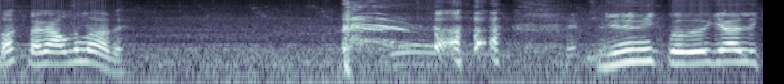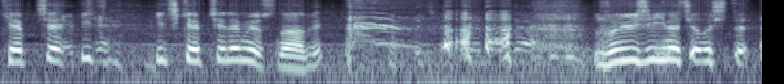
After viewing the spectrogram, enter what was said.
Bak ben aldım abi. Günün ilk balığı geldi kepçe. Hiç hiç kepçelemiyorsun abi. Ruiji yine çalıştı.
